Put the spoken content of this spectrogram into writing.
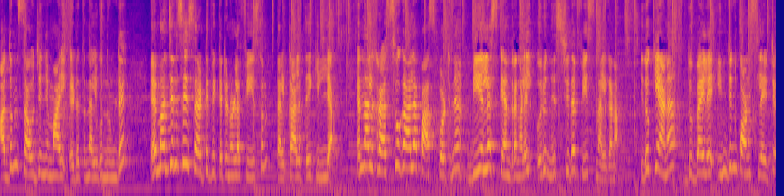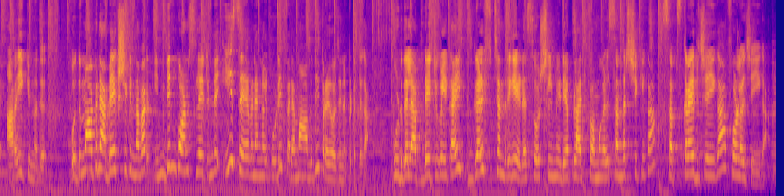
അതും സൗജന്യമായി എടുത്തു നൽകുന്നുണ്ട്. എമർജൻസി സർട്ടിഫിക്കറ്റിനുള്ള ഫീസും തൽക്കാലത്തേക്കില്ല. എന്നാൽ ഹ്രസ്വകാല പാസ്പോർട്ടിന് ബി എൽ എസ് കേന്ദ്രങ്ങളിൽ ഒരു നിശ്ചിത ഫീസ് നൽകണം. ഇതൊക്കെയാണ് ദുബായിലെ ഇന്ത്യൻ കോൺസുലേറ്റ് അറിയിക്കുന്നത്. പൊതുമാപ്പിന് അപേക്ഷിക്കുന്നവർ ഇന്ത്യൻ കോൺസുലേറ്റിന്റെ ഈ സേവനങ്ങൾ കൂടി പരമാവധി പ്രയോജനപ്പെടുത്തുക. കൂടുതൽ അപ്ഡേറ്റുകൾക്കായി ഗൾഫ് ചന്ദ്രികയുടെ സോഷ്യൽ മീഡിയ പ്ലാറ്റ്ഫോമുകൾ സന്ദർശിക്കുക സബ്സ്ക്രൈബ് ചെയ്യുക ഫോളോ ചെയ്യുക.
